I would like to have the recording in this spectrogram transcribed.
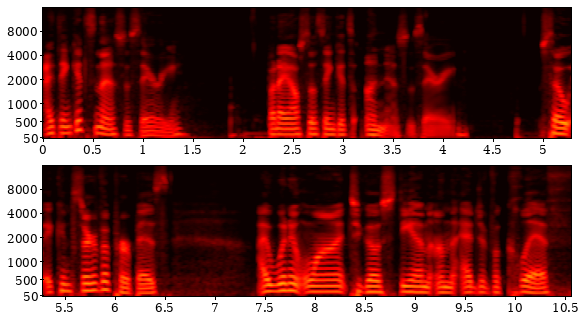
I think it's necessary, but I also think it's unnecessary. So, it can serve a purpose. I wouldn't want to go stand on the edge of a cliff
